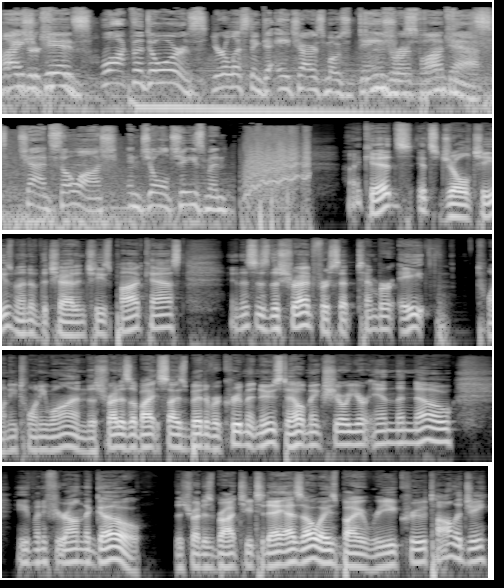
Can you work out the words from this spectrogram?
hide your kids, lock the doors. You're listening to HR's most dangerous podcast. Chad Sowash and Joel Cheeseman. Hi, kids. It's Joel Cheeseman of the Chad and Cheese Podcast, and this is the Shred for September 8th, 2021. The Shred is a bite sized bit of recruitment news to help make sure you're in the know, even if you're on the go. The Shred is brought to you today, as always, by Recruitology.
